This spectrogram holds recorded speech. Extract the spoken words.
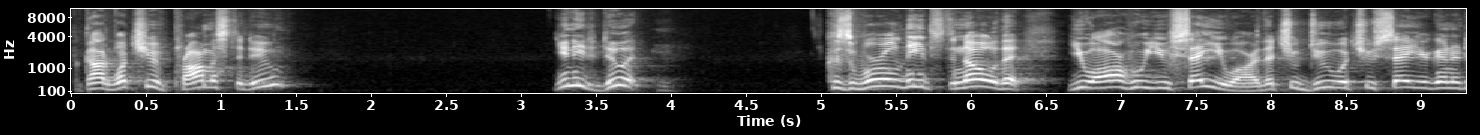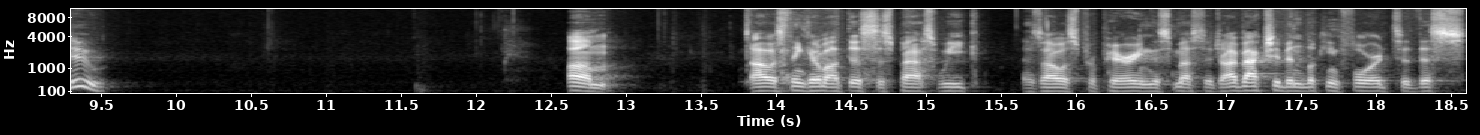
But God, what you have promised to do, you need to do it. Because the world needs to know that you are who you say you are, that you do what you say you're going to do. Um, I was thinking about this this past week as I was preparing this message. I've actually been looking forward to this,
